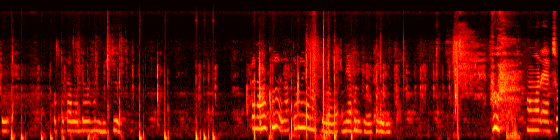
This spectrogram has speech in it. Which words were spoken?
যে কথাটা আবার এখন বৃষ্টি হচ্ছে। কেন আমি খুলে রাত্রেবেলায় কেন আসতে পারব আমি এখনই খেবো, কী করি? আমার একশো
